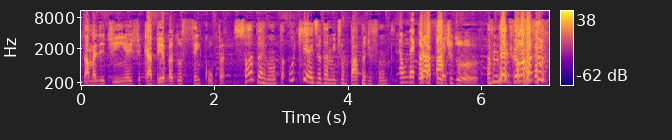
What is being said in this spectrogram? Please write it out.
dar uma lidinha e ficar bêbado sem culpa. Só uma pergunta: o que é exatamente um papa defunto? É um Toda necrófilo. parte do. Um necrófilo?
